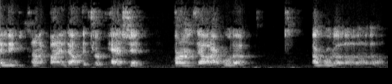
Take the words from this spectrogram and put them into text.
And then you kind of find out that your passion burns out. I wrote a, I wrote a, a,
